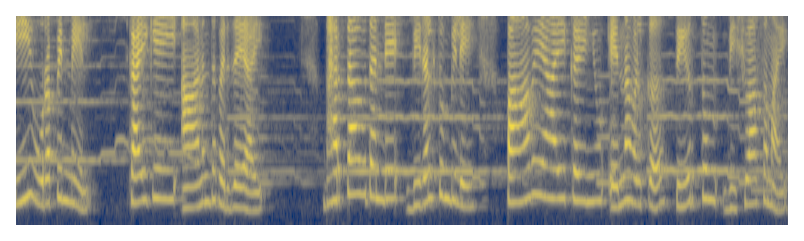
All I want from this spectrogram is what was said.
ഈ ഉറപ്പിന്മേൽ കൈകേയി ആനന്ദഭരിതയായി ഭർത്താവ് തന്റെ വിരൽത്തുമ്പിലെ പാവയായി കഴിഞ്ഞു എന്നവൾക്ക് തീർത്തും വിശ്വാസമായി.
